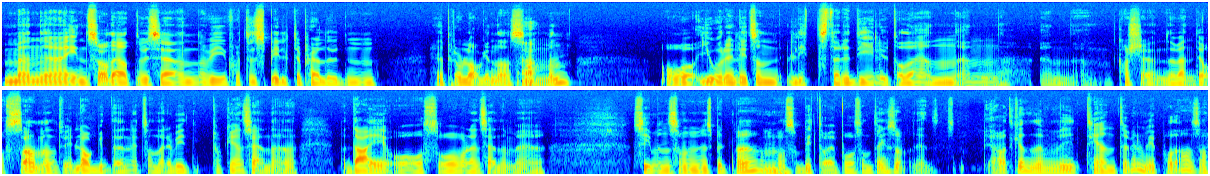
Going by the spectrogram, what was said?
Men jeg innså det at hvis jeg, når vi faktisk spilte preluden, eller prologen, da, sammen, og gjorde en litt sånn litt større deal ut av det enn en, en, en, kanskje nødvendig også, men at vi lagde en litt sånn derre Vi tok en scene med deg, og så var det en scene med Simen som vi spilte med, Mm. og så bytta vi på sånne ting. Så jeg, vet ikke, vi tjente veldig mye på det, altså.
